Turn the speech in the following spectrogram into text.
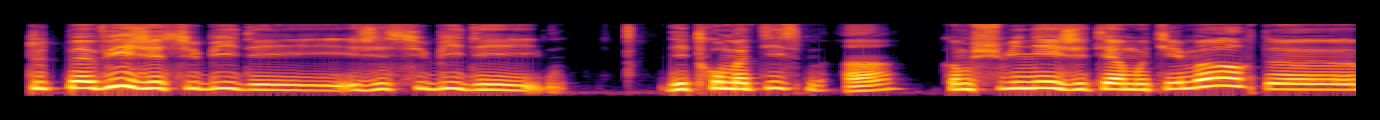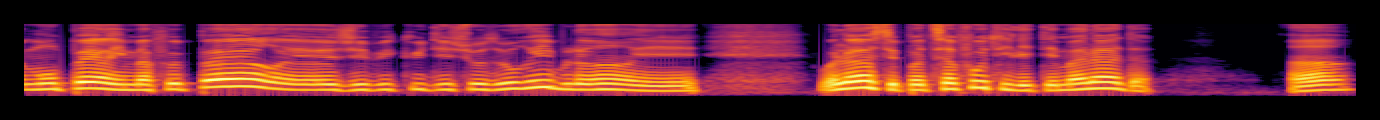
Toute ma vie, j'ai subi des... J'ai subi des... Des traumatismes, hein comme je suis née, j'étais à moitié morte. Euh, mon père, il m'a fait peur. j'ai vécu des choses horribles. Hein, et voilà, c'est pas de sa faute. Il était malade. Hein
